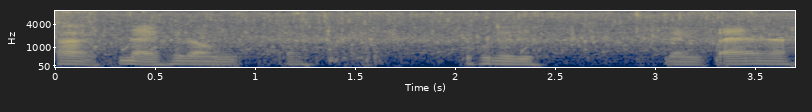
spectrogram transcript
ใช่ไหนพี่ลองเออพี่คุณดูดิแดงแป้งนะ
